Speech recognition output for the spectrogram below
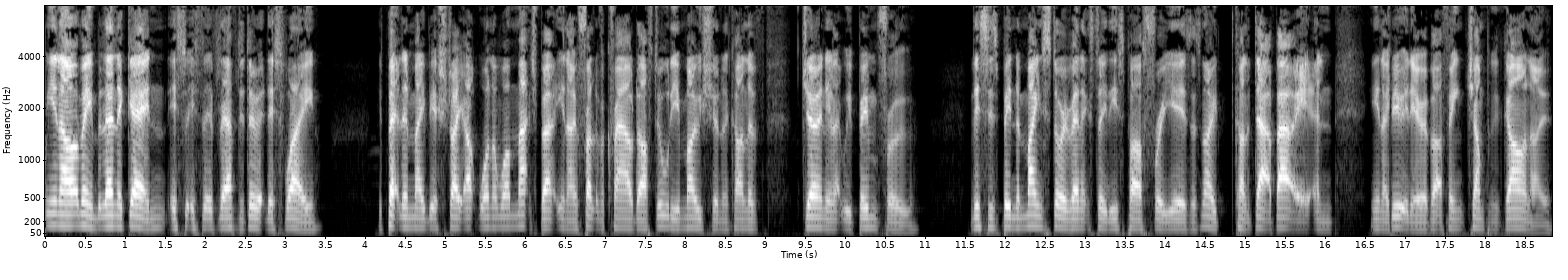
you know what I mean. But then again, if if if they have to do it this way, it's better than maybe a straight up one on one match. But you know, in front of a crowd after all the emotion and kind of journey that we've been through, this has been the main story of NXT these past three years. There's no kind of doubt about it. And you know, beauty era. But I think Ciampa and Gargano,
